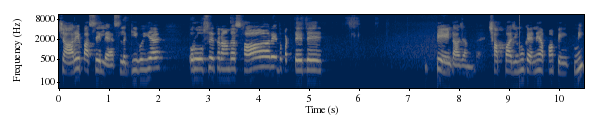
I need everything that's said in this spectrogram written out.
ਚਾਰੇ ਪਾਸੇ ਲੈਸ ਲੱਗੀ ਹੋਈ ਹੈ ਔਰ ਉਸੇ ਤਰ੍ਹਾਂ ਦਾ ਸਾਰੇ ਦੁਪੱਟੇ ਤੇ ਪੇਂਟ ਆ ਜਾਂਦਾ ਹੈ। ਛਾਪਾ ਜਿਹਨੂੰ ਕਹਿੰਦੇ ਆਪਾਂ ਪੇਂਟ ਨਹੀਂ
